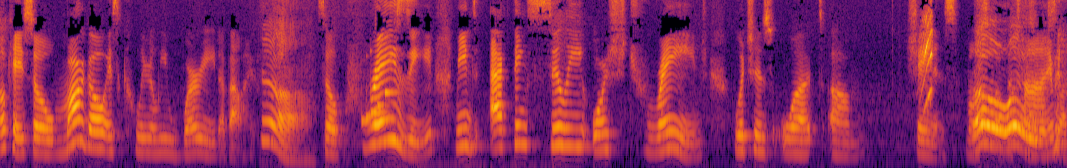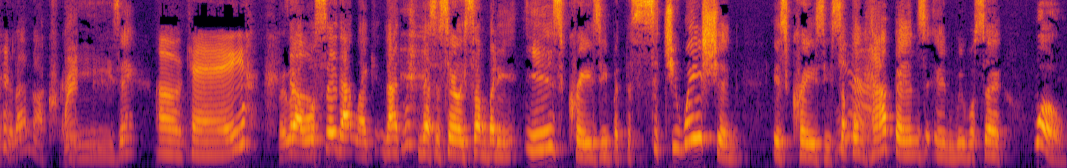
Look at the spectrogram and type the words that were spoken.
Okay, so Margot is clearly worried about him. Yeah. So crazy means acting silly or strange, which is what um, Shane is most Oh, of the time. wait a second. I'm not crazy. Okay. But yeah, we'll say that like not necessarily somebody is crazy, but the situation is crazy. Something Yeah. happens, and we will say, "Whoa,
